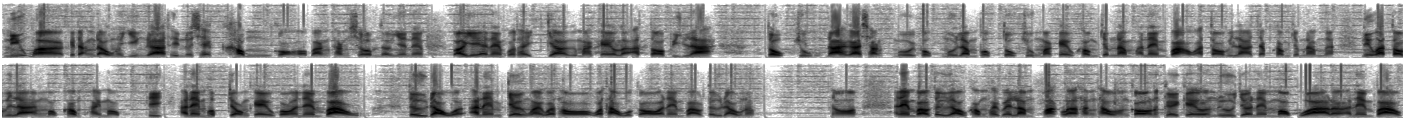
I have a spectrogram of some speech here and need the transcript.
nếu mà cái trận đấu nó diễn ra thì nó sẽ không có bàn thắng sớm đâu nha anh em. Bởi vậy anh em có thể chờ cái mã kèo là Aston Villa tụt xuống đá ra sân 10 phút 15 phút tụt xuống mã kèo 0.5 anh em vào Aston Villa chấp 0.5 nè. Nếu Aston Villa ăn 1-0 2-1 thì anh em húp chọn kèo còn anh em vào từ đầu anh em chơi ngoài qua thò qua thầu qua cò anh em vào từ đầu nè. Đó anh em vào từ đầu 0,75 hoặc là thằng thầu thằng còn nó kê kèo nó đưa cho anh em một quà đó. Anh em vào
